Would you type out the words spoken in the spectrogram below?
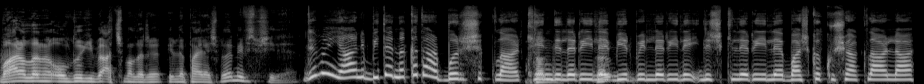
var olanı olduğu gibi açmaları, birbirine paylaşmaları nefis bir şeydi yani. Değil mi? Yani bir de ne kadar barışıklar kendileriyle, tabii. birbirleriyle, ilişkileriyle, başka kuşaklarla.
